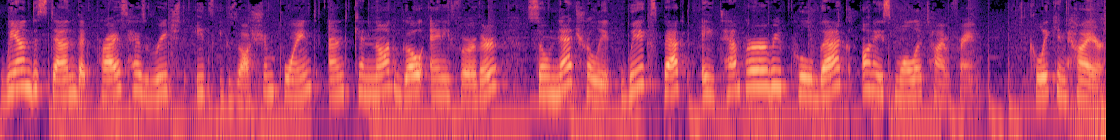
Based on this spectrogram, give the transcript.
We understand that price has reached its exhaustion point and cannot go any further, so naturally we expect a temporary pullback on a smaller time frame. Clicking higher.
